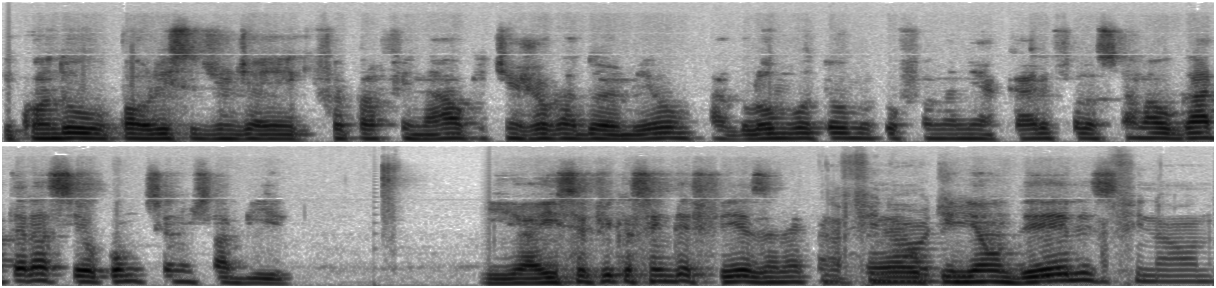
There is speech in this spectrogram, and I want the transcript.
E quando o Paulista de Jundiaí que foi para a final, que tinha jogador meu, a Globo botou o microfone na minha cara e falou assim: ah, mas o gato era seu, como que você não sabia? E aí você fica sem defesa, né, cara? É a opinião de... deles. Final, né?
